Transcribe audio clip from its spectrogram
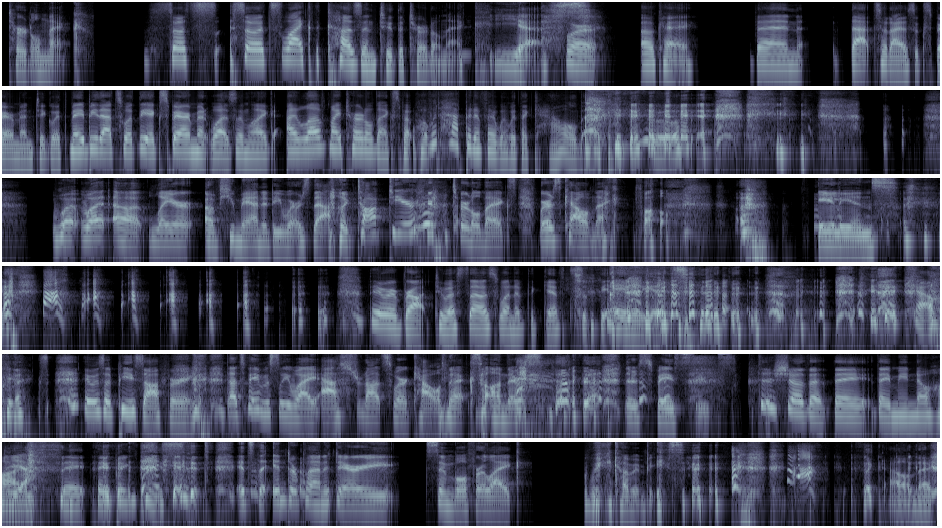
turtleneck. so it's so it's like the cousin to the turtleneck. Yes. For okay, then that's what I was experimenting with. Maybe that's what the experiment was. I'm like, I love my turtlenecks, but what would happen if I went with a cowl neck? What what uh layer of humanity wears that? Like top tier turtlenecks. Where's cowl neck? Paul? Aliens. they were brought to us. That was one of the gifts of the aliens. cowl necks. It was a peace offering. That's famously why astronauts wear cowl necks on their their, their space suits. to show that they they mean no harm. Yeah. They they bring peace. It- it's the interplanetary symbol for like we come in peace. the cowl neck.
